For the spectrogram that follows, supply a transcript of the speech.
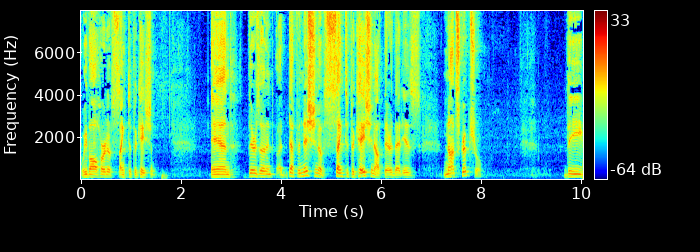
We've all heard of sanctification. And there's a, a definition of sanctification out there that is not scriptural the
